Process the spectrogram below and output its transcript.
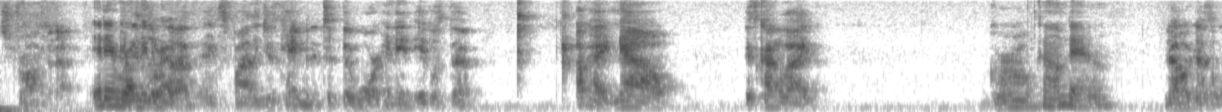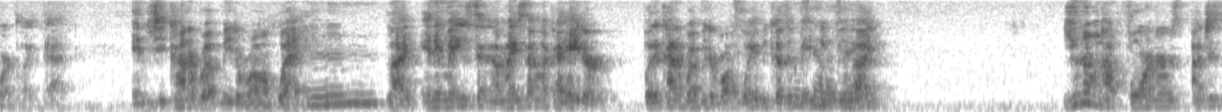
strong enough. It didn't rub me the right way. X finally just came in and took the award, and then it was the Okay, now it's kind of like, girl, calm down. No, it doesn't work like that. And she kind of rubbed me the wrong way. Mm-hmm. Like, and it may sound, I may sound like a hater, but it kind of rubbed me the wrong way because it made me feel like, you know how foreigners. I just,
